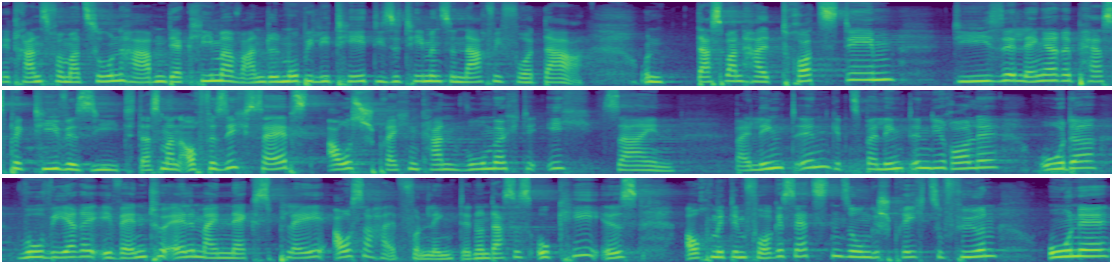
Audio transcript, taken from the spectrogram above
eine Transformation haben, der Klimawandel, Mobilität, diese Themen sind nach wie vor da. Und dass man halt trotzdem diese längere Perspektive sieht, dass man auch für sich selbst aussprechen kann, wo möchte ich sein. Bei LinkedIn gibt es bei LinkedIn die Rolle oder wo wäre eventuell mein Next Play außerhalb von LinkedIn und dass es okay ist, auch mit dem Vorgesetzten so ein Gespräch zu führen, ohne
